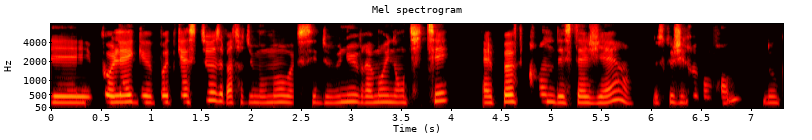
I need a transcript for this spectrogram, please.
des collègues podcasteuses, à partir du moment où c'est devenu vraiment une entité, elles peuvent prendre des stagiaires, de ce que j'ai cru comprendre. Donc,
